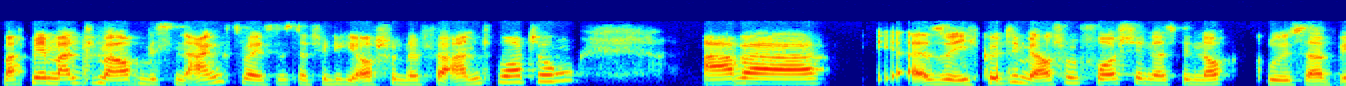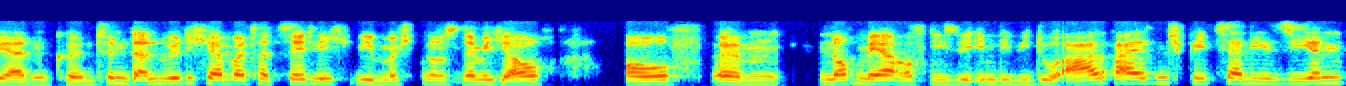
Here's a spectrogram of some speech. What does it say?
Macht mir manchmal auch ein bisschen Angst, weil es ist natürlich auch schon eine Verantwortung. Aber also ich könnte mir auch schon vorstellen, dass wir noch größer werden könnten. Dann würde ich aber tatsächlich, wir möchten uns nämlich auch auf ähm, noch mehr auf diese Individualreisen spezialisieren.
